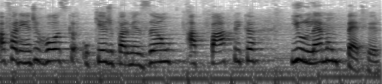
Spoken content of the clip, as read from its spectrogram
a farinha de rosca, o queijo parmesão, a páprica e o lemon pepper.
